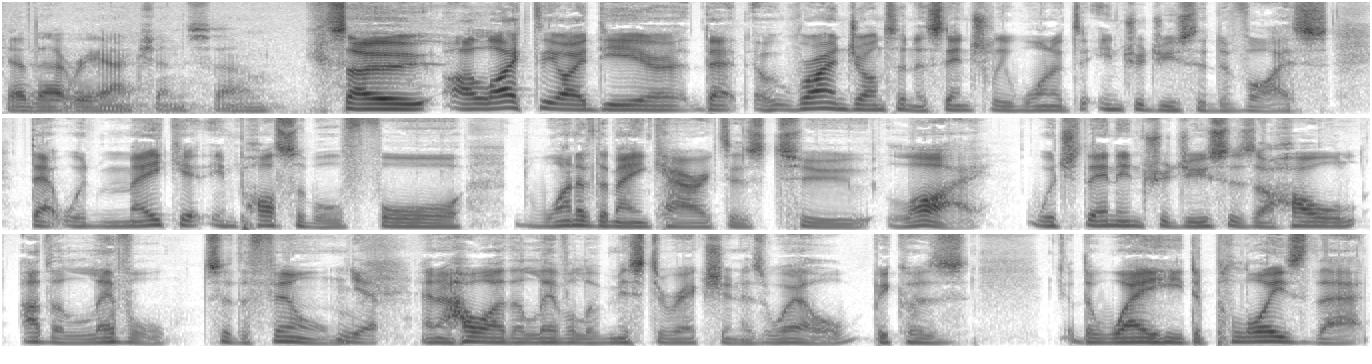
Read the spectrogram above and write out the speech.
you have that reaction. So. So I like the idea that uh, Rian Johnson essentially wanted to introduce a device that would make it impossible for one of the main characters to lie, which then introduces a whole other level to the film Yep. and a whole other level of misdirection as well, because the way he deploys that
